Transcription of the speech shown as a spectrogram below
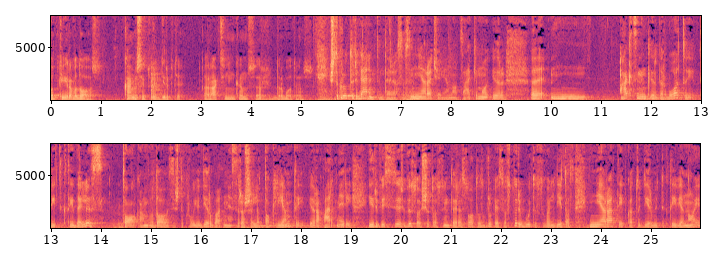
pat kai yra vadovas, kam jisai turi dirbti? Ar akcininkams, ar darbuotojams? Iš tikrųjų turi derinti interesus. Nėra čia vieno atsakymo. Ir m, akcininkai ir darbuotojai tai tik tai dalis to, kam vadovas iš tikrųjų dirba, nes yra šalia to klientai, yra partneriai ir visi, visos šitos suinteresuotos grupės jos turi būti suvaldytos. Nėra taip, kad tu dirbi tik tai vienoj,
